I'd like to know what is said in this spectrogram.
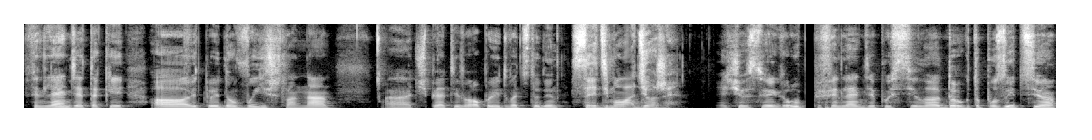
Фінляндія таки відповідно вийшла на чемпіонат Європи 21 серед молодежі. Речі, в своїй групі Фінляндія посіла другу позицію.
